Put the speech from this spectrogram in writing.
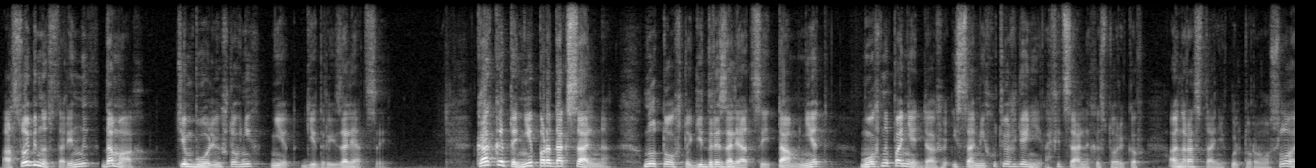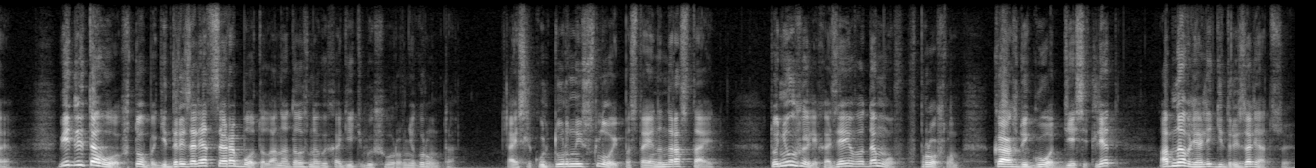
Особенно в старинных домах. Тем более, что в них нет гидроизоляции. Как это не парадоксально, но то, что гидроизоляции там нет, можно понять даже из самих утверждений официальных историков о нарастании культурного слоя – ведь для того, чтобы гидроизоляция работала, она должна выходить выше уровня грунта. А если культурный слой постоянно нарастает, то неужели хозяева домов в прошлом каждый год 10 лет обновляли гидроизоляцию?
